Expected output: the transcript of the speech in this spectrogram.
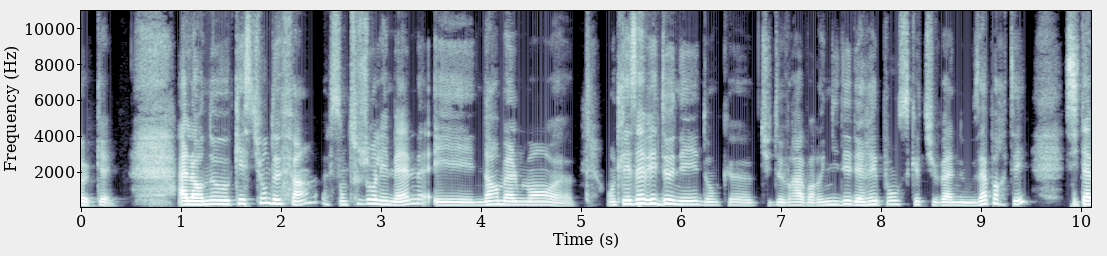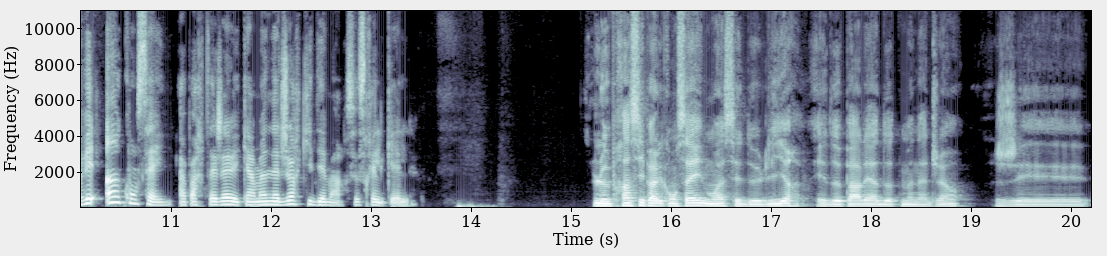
Ok. Alors, nos questions de fin sont toujours les mêmes et normalement, euh, on te les avait données, donc euh, tu devrais avoir une idée des réponses que tu vas nous apporter. Si tu avais un conseil à partager avec un manager qui démarre, ce serait lequel? Le principal conseil, moi, c'est de lire et de parler à d'autres managers. J'ai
